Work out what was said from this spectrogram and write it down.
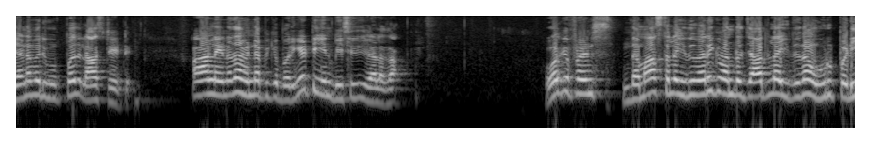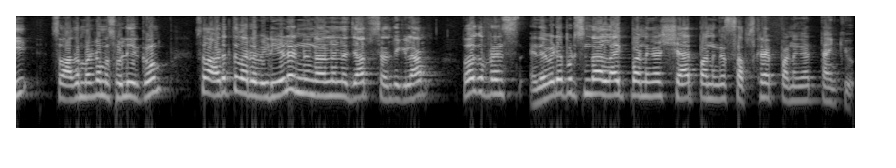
ஜனவரி முப்பது லாஸ்ட் டேட்டு ஆன்லைனில் தான் விண்ணப்பிக்க போகிறீங்க டிஎன்பிஎஸ்சி வேலை தான் ஓகே ஃப்ரெண்ட்ஸ் இந்த மாதத்தில் இது வரைக்கும் வந்த ஜாப்பில் இதுதான் உருப்படி. ஸோ அதை மட்டும் நம்ம சொல்லியிருக்கோம். ஸோ அடுத்து வர வீடியோவில் இன்னும் நல்ல நல்ல ஜாப்ஸ் சந்திக்கலாம். ஓகே ஃப்ரெண்ட்ஸ் இந்த வீடியோ பிடிச்சிருந்தா லைக் பண்ணுங்கள் ஷேர் பண்ணுங்கள் சப்ஸ்கிரைப் பண்ணுங்கள் தேங்க்யூ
